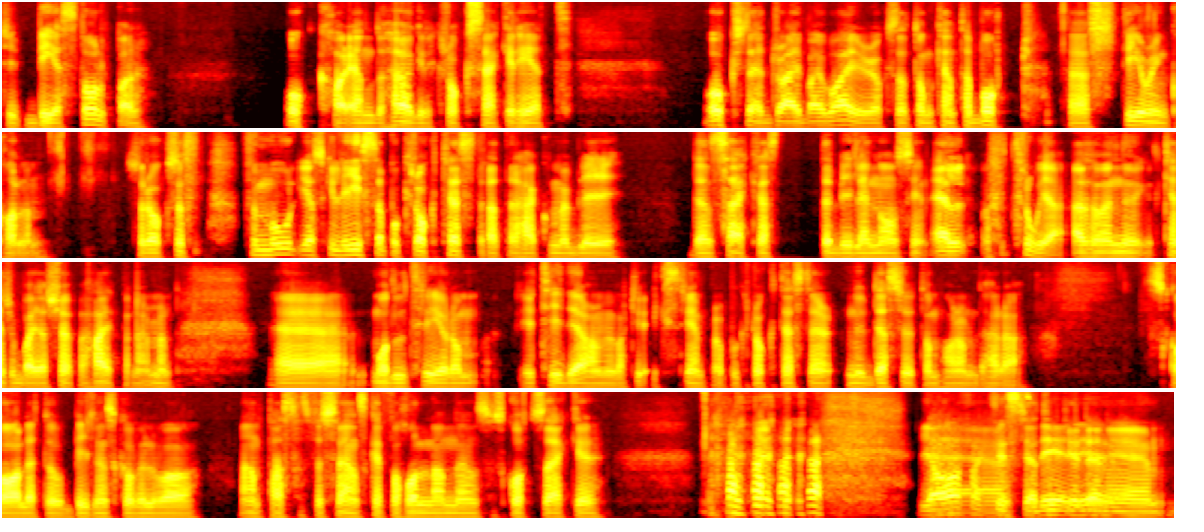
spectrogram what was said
typ B-stolpar och har ändå högre krocksäkerhet. Och så drive-by-wire också, att de kan ta bort uh, steering column. Så det också förmod, jag skulle gissa på krocktester att det här kommer bli den säkraste bilen någonsin. Eller tror jag, alltså, nu kanske bara jag köper hypen här men eh, Model 3 och de tidigare har de varit ju extremt bra på krocktester. Nu dessutom har de det här eh, skalet och bilen ska väl vara anpassad för svenska förhållanden, så skottsäker. ja, eh, faktiskt. Jag det, det, den är,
